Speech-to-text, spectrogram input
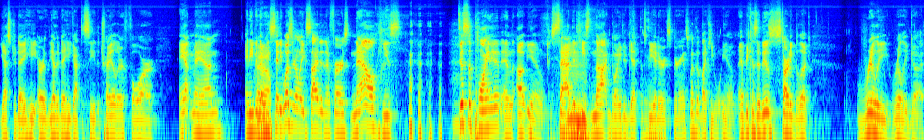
yesterday he or the other day he got to see the trailer for Ant Man, and even though he said he wasn't really excited at first, now he's disappointed and uh, you know sad that he's not going to get the theater experience with it, like he you know, and because it is starting to look really really good.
